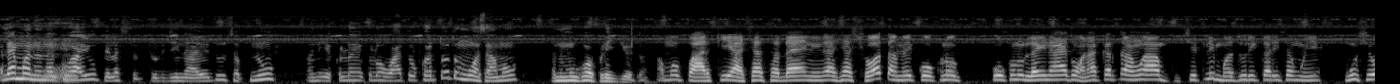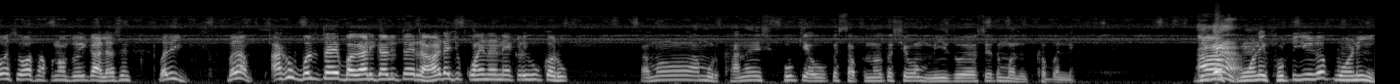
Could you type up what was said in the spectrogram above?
એટલે મને નતું આવ્યું. પેલા સતુરજીને આવ્યું હતું સપનું અને એકલો એકલો વાતો કરતો હતો મોસામાં અને હું હોપડી ગયો હતો. અમો પારકી આશા સદાય નિરાશા છો તમે? કોકનું કોકનું લઈને આવ્યા તો આના કરતા હું આ કેટલી મજૂરી કરી છે હું. હું સેવો સેવો સપનો જોઈ ગાલ્યો છે બધી બધા આખું બધું થાય બગાડી કાઢ્યું તમે રાડે જો કોઈ ના નીકળી શું કરું? આમાં આ મૂર્ખાને શું કેવું કે સપનો તો સેવો મી જોયો છે તો મને જ ખબર નહીં. પોણી ફૂટી ગયું છે પોણી.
